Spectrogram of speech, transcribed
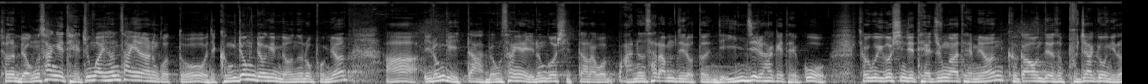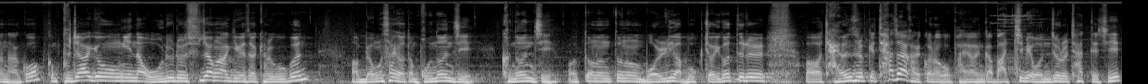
저는 명상의 대중화 현상이라는 것도 이제 긍정적인 면으로 보면 아 이런 게 있다. 명상이나 이런 이런 것이 있다라고 많은 사람들이 어떤 이제 인지를 하게 되고 결국 이것이 이제 대중화되면 그 가운데에서 부작용이 일어나고 그럼 부작용이나 오류를 수정하기 위해서 결국은 어, 명상의 어떤 본원지, 근원지 어, 또는 또는 원리와 목적 이것들을 어, 자연스럽게 찾아갈 거라고 봐요. 그러니까 맛집의 원조를 찾듯이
